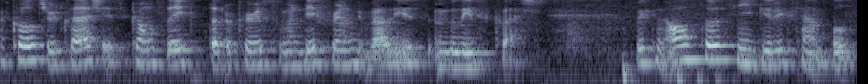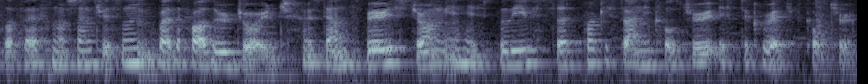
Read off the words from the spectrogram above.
A culture clash is a conflict that occurs when different values and beliefs clash. We can also see good examples of ethnocentrism by the father George, who stands very strong in his beliefs that Pakistani culture is the correct culture.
